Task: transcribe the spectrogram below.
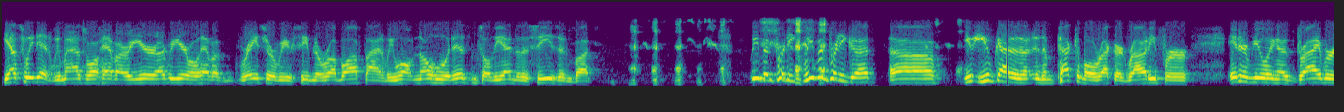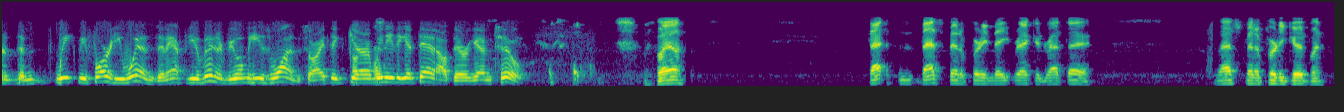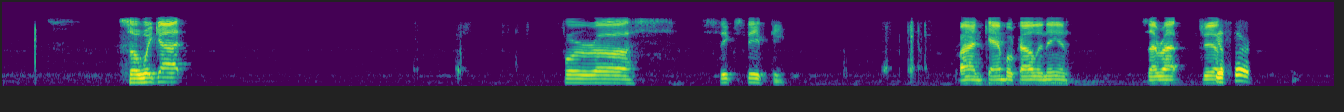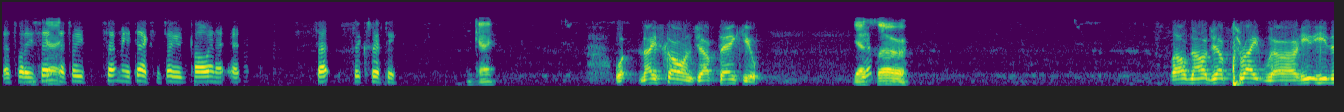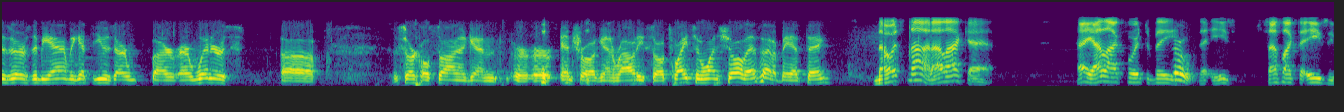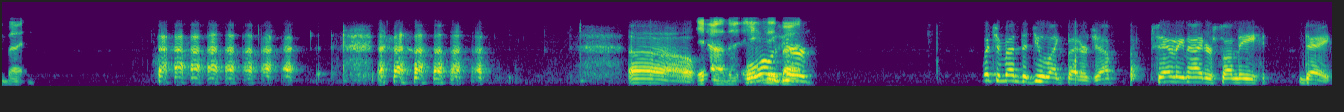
Yes, we did. We might as well have our year. Every year we'll have a racer we seem to rub off on. We won't know who it is until the end of the season, but we've been pretty. We've been pretty good. Uh, you, you've got an impeccable record, Rowdy, for interviewing a driver the week before he wins, and after you've interviewed him, he's won. So I think uh, we need to get that out there again too. Well, that that's been a pretty neat record right there. That's been a pretty good one. So we got for uh, six fifty. Brian Campbell calling in. Is that right, Jeff? Yes, sir. That's what he Okay. said. That's what he sent me a text and said he'd call in at, at six fifty. Okay. Well, nice going, Jeff. Thank you. Yes, Yep. sir. Well, no, Jeff's right. Uh, he he deserves to be on. We get to use our our, our winners uh, circle song again or, or intro again, Rowdy. So twice in one show. That's not a bad thing. No, it's not. I like that. Hey, I like for it to be True. the easy. Sounds like the easy button. oh. Yeah, the easy button. your, which event did you like better, Jeff? Saturday night or Sunday day?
